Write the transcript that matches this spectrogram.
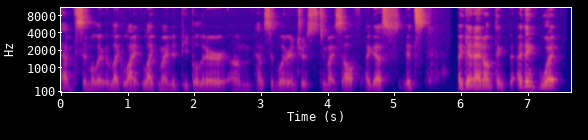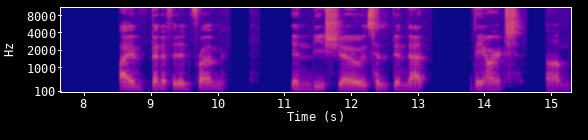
have similar like like-minded people that are um, have similar interests to myself i guess. It's again i don't think that, i think what i've benefited from in these shows has been that they aren't um,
